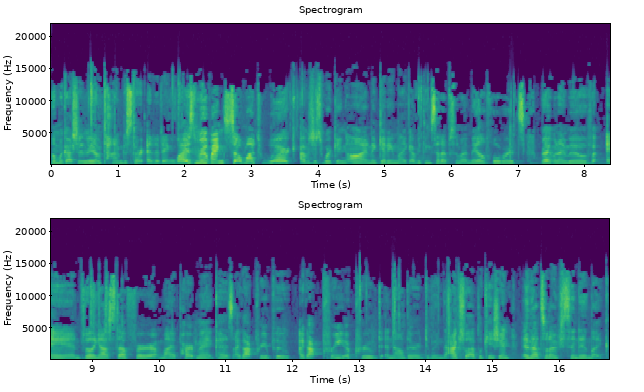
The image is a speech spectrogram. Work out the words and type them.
Oh my gosh, I didn't have time to start editing. Why is moving so much work? I was just working on getting like everything set up so my mail forwards right when I move and filling out stuff for my apartment because I got pre-approved I got pre-approved and now they're doing the actual application and that's when I send in like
